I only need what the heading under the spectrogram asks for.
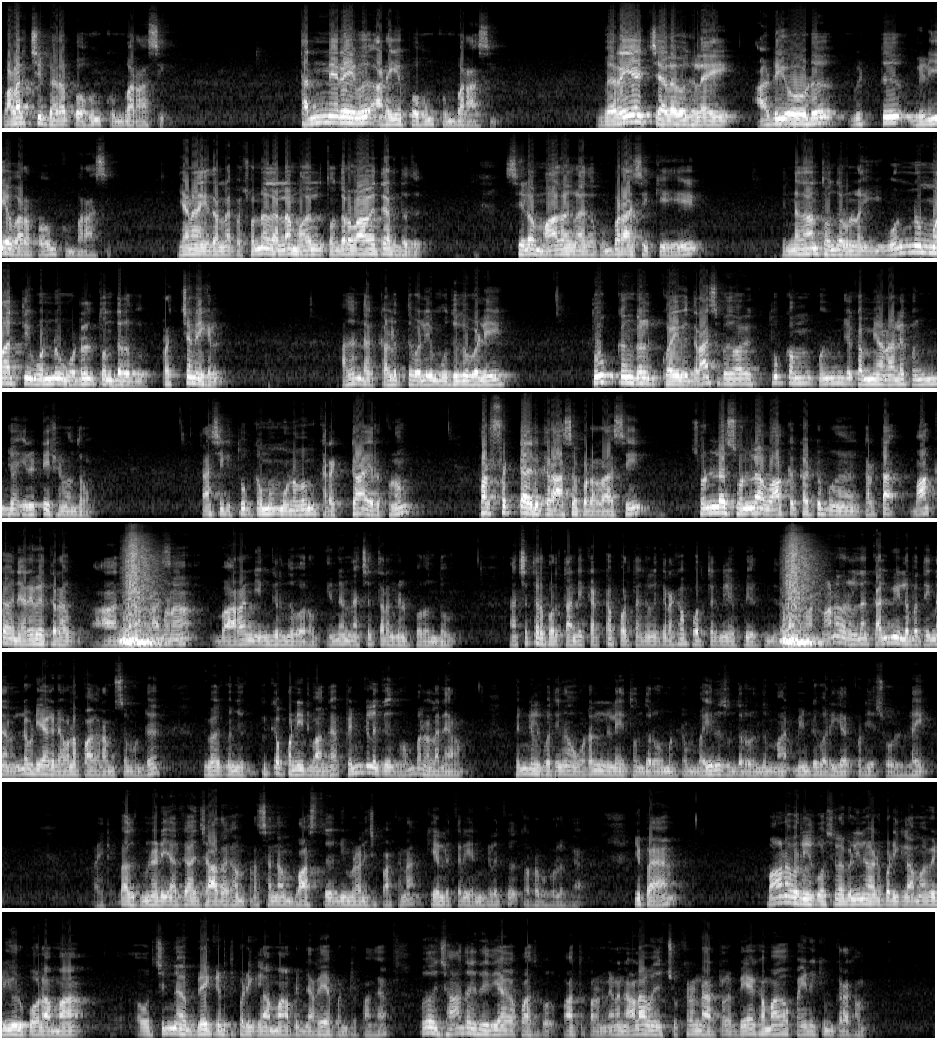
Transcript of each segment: வளர்ச்சி பெறப்போகும் கும்பராசி. தன்னிறைவு அடையப் போகும் கும்பராசி. விரைய செலவுகளை அடியோடு விட்டு வெளியே வரப்போகும் கும்பராசி. ஏன்னா இதெல்லாம் இப்போ சொன்னதெல்லாம் முதல்ல தொந்தரவாகவே தான் இருந்தது. சில மாதங்களாக இந்த கும்பராசிக்கு என்னதான் தொந்தரவு இல்லை. ஒன்று மாற்றி ஒன்று உடல் தொந்தரவு பிரச்சனைகள். அது இந்த கழுத்து வலி முதுகு வலி தூக்கங்கள் குறைவு. இந்த ராசி பொதுவாகவே தூக்கம் கொஞ்சம் கம்மியானாலே கொஞ்சம் இரிட்டேஷன் வந்துடும் ராசிக்கு தூக்கமும் உணவும் கரெக்டாக இருக்கணும். பர்ஃபெக்டாக இருக்கிற ஆசைப்படுற ராசி. சொல்ல சொல்ல வாக்கை கட்டு கரெக்டாக வாக்கை நிறைவேற்றுற அந்த வரன் எங்கிருந்து வரும்? என்ன நட்சத்திரங்கள் பொருந்தும்? நட்சத்திர பொருத்தாண்டி கட்ட பொருத்தங்கள் கிரக பொருத்தங்கள் எப்படி இருக்கும் இதெல்லாம் மாணவர்கள் தான் கல்வியில் பார்த்திங்கன்னா நல்லபடியாக டெவலப் ஆகிற அம்சம் உண்டு. இவ கொஞ்சம் பிக்கப் பண்ணிட்டு வாங்க. பெண்களுக்கு இது ரொம்ப நல்ல நேரம். பெண்களுக்கு பார்த்திங்கன்னா உடல்நிலை தொந்தரவு மற்றும் வயிறு தொந்தரவு வந்து மீண்டு வருகிறக்கூடிய சூழ்நிலை. ரைட் இப்போ அதுக்கு முன்னாடியாக ஜாதகம் பிரசன்னம் வாஸ்து நியூமராலஜி பார்க்கணும் கீழே இருக்கிற எண்களுக்கு தொடர்பு கொள்ளுங்கள் இப்போ மாணவர்களுக்கு ஒரு சில வெளிநாடு படிக்கலாமா வெளியூர் போகலாமா ஒரு சின்ன பிரேக் எடுத்து படிக்கலாமா அப்படின்னு நிறைய பண்ணிருப்பாங்க. பொதுவாக ஜாதக ரீதியாக பார்த்து பார்த்து பண்ணணும். ஏன்னா நாலாவது சுக்கரன் நாட்கள் வேகமாக பயணிக்கும் கிரகம்.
